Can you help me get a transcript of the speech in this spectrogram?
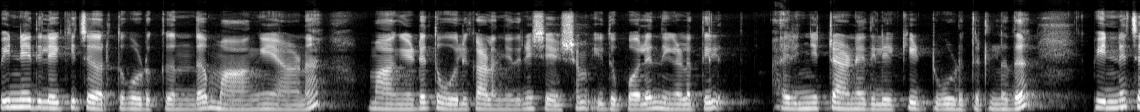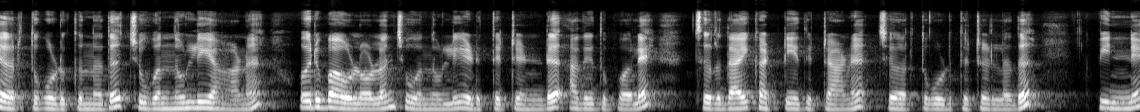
പിന്നെ ഇതിലേക്ക് ചേർത്ത് കൊടുക്കുന്നത് മാങ്ങയാണ്. മാങ്ങയുടെ തോൽ കളഞ്ഞതിന് ശേഷം ഇതുപോലെ നീളത്തിൽ അരിഞ്ഞിട്ടാണ് ഇതിലേക്ക് ഇട്ട് കൊടുത്തിട്ടുള്ളത്. പിന്നെ ചേർത്ത് കൊടുക്കുന്നത് ചുവന്നുള്ളിയാണ്. ഒരു ബൗളോളം ചുവന്നുള്ളി എടുത്തിട്ടുണ്ട്. അത് ഇതുപോലെ ചെറുതായി കട്ട് ചെയ്തിട്ടാണ് ചേർത്ത് കൊടുത്തിട്ടുള്ളത്. പിന്നെ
